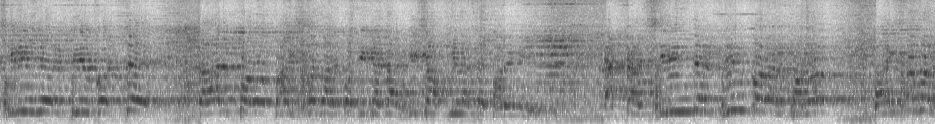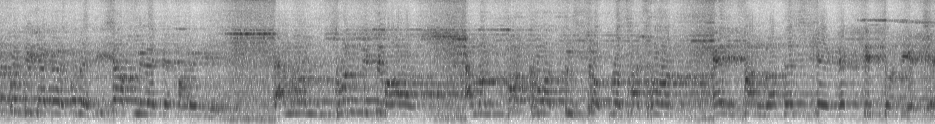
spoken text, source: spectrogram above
তারপরও বাইশ হাজার কোটি টাকার হিসাব মিলাতে পারেনি। একটা সিরিঞ্জের বিল করার পরও বাইশ হাজার কোটি টাকার কোনো হিসাব মিলাতে পারেনি। এমন দুর্নীতিবাদ এমন পক্ষপাত দুষ্ট প্রশাসন এই বাংলাদেশকে নেতৃত্ব দিয়েছে।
